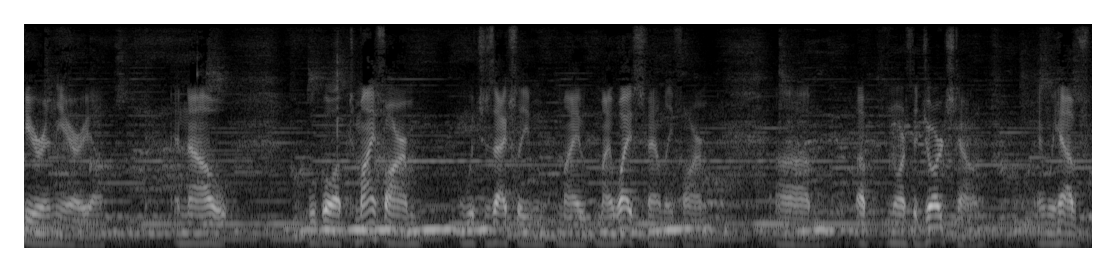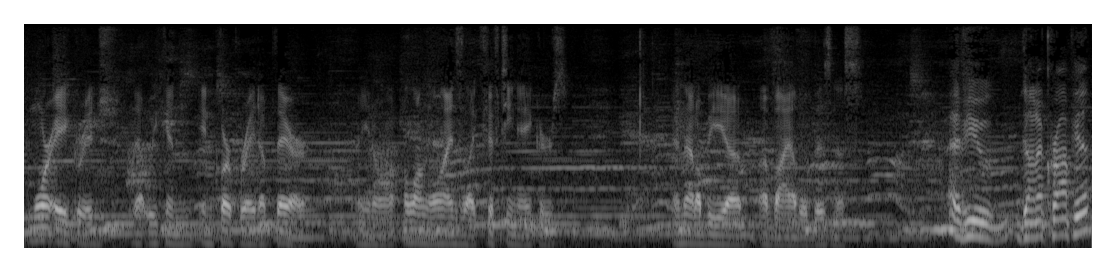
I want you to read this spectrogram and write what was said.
here in the area. And now we'll go up to my farm, which is actually my, my wife's family farm, um, up north of Georgetown. And we have more acreage that we can incorporate up there, you know, along the lines of like 15 acres. And that'll be a, a viable business. Have you done a crop yet?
